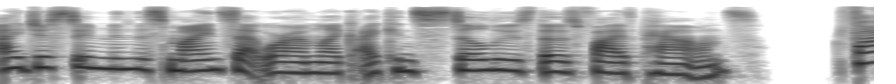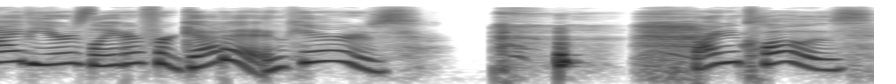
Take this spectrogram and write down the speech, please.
I just am in this mindset where I'm like I can still lose those 5 pounds. Five years later, forget it. Who cares? Buy new clothes.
